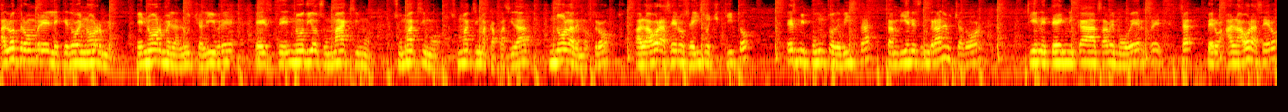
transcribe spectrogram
Al otro hombre le quedó enorme, enorme la lucha libre, este, no dio su máximo, su máximo, su máxima capacidad, no la demostró. A la hora cero se hizo chiquito, es mi punto de vista. También es un gran luchador, tiene técnica, sabe moverse, pero a la hora cero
